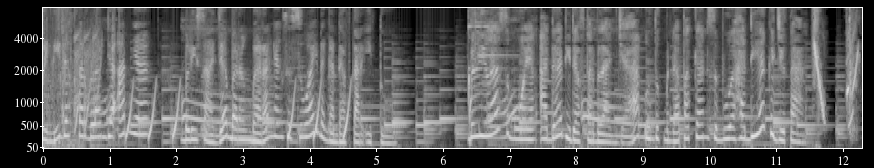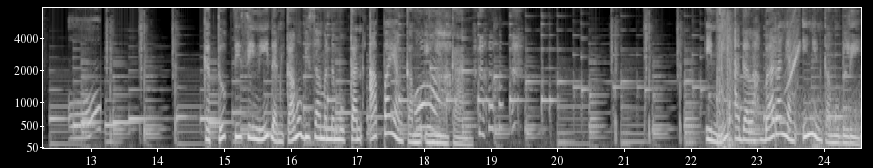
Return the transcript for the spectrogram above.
Ini daftar belanjaannya. Beli saja barang-barang yang sesuai dengan daftar itu. Belilah semua yang ada di daftar belanja untuk mendapatkan sebuah hadiah kejutan. Ketuk di sini dan kamu bisa menemukan apa yang kamu inginkan. Ini adalah barang yang ingin kamu beli.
